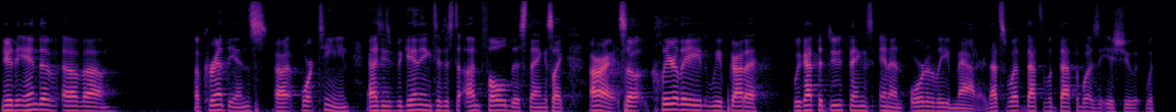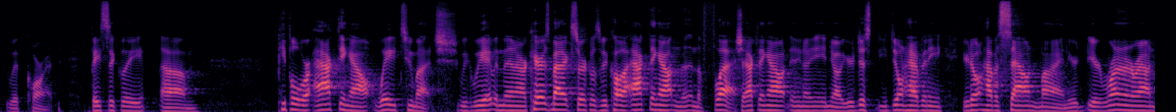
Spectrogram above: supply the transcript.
near the end of, of, um, of Corinthians uh, 14, as he's beginning to just to unfold this thing, it's like, all right, so clearly we've got to we've got to do things in an orderly manner. That's what that's what that was the issue with with Corinth. Basically. Um, people were acting out way too much. We, we, in our charismatic circles, we call it acting out in the, in the flesh. Acting out, you know, you know, you're just, you don't have any, you don't have a sound mind. You're, you're running around,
